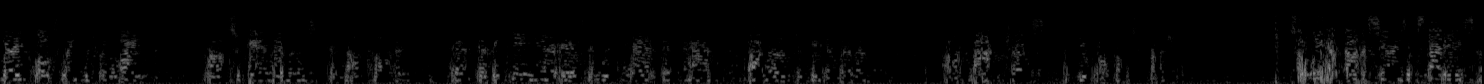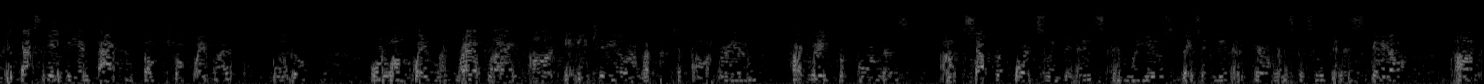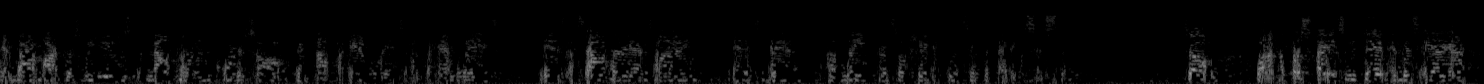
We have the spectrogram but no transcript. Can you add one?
very close link between light, uh, circadian and health. We did in this area.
